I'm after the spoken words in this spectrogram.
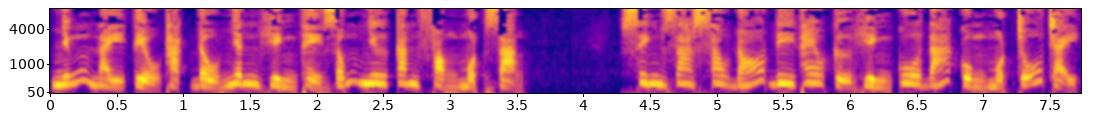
những này tiểu thạch đầu nhân hình thể giống như căn phòng một dạng, sinh ra sau đó đi theo cử hình cua đá cùng một chỗ chạy,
